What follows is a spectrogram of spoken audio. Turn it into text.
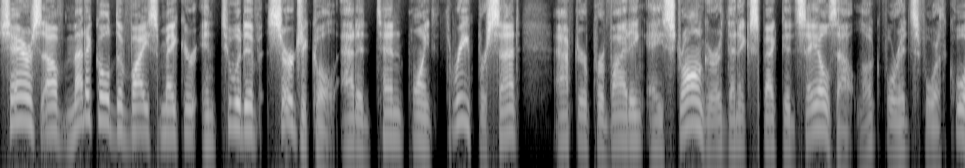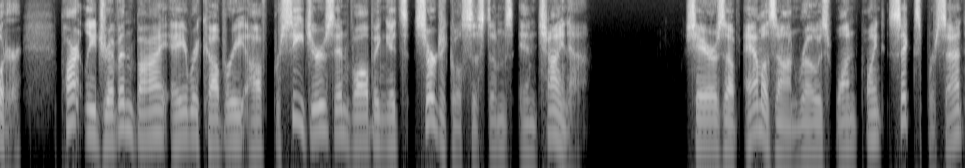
Shares of medical device maker Intuitive Surgical added 10.3% after providing a stronger than expected sales outlook for its fourth quarter, partly driven by a recovery of procedures involving its surgical systems in China. Shares of Amazon rose 1.6%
